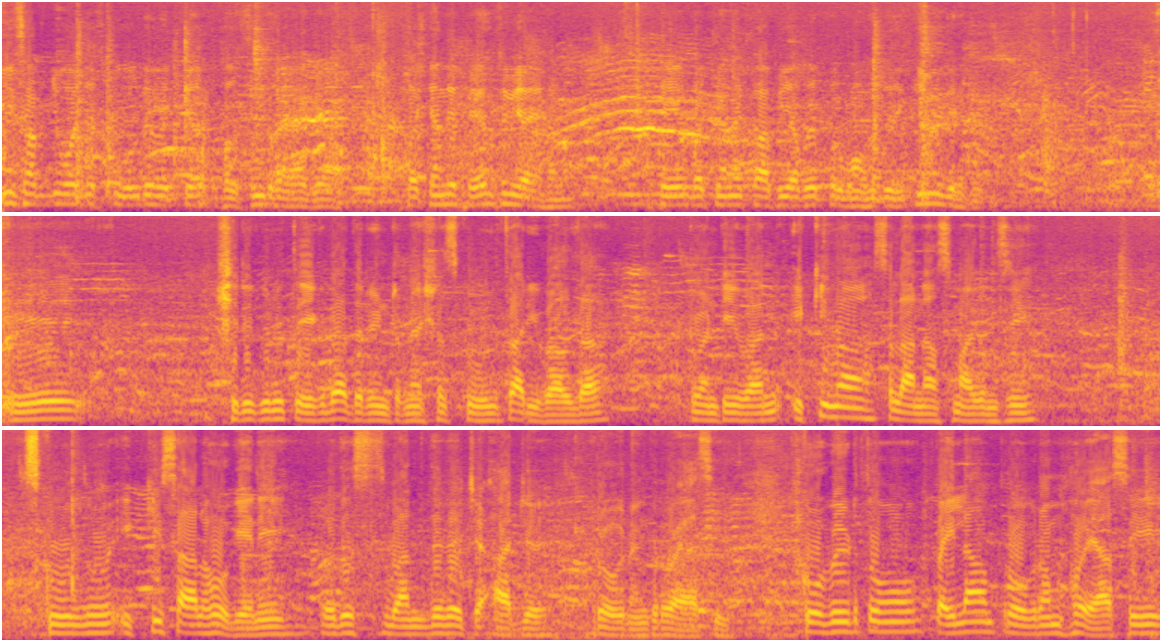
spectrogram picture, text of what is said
ਜੀ ਸਰ ਜੋ ਅੱਜ ਸਕੂਲ ਦੇ ਵਿੱਚ ਫੰਕਸ਼ਨ ਕਰਾਇਆ ਗਿਆ, ਬੱਚਿਆਂ ਦੇ ਪੇਰੈਂਟਸ ਵੀ ਆਏ ਹਨ ਤੇ ਬੱਚਿਆਂ ਨੇ ਕਾਫੀ ਆਪਣੇ ਪਰਫਾਰਮੈਂਸ ਤੁਸੀਂ ਕਿਵੇਂ ਦੇਖਦੇ ਇਹ ਸ਼੍ਰੀ ਗੁਰੂ ਤੇਗ ਬਹਾਦਰ ਇੰਟਰਨੈਸ਼ਨਲ ਸਕੂਲ ਧਾਰੀਵਾਲ ਦਾ 21 21ਵਾਂ ਸਾਲਾਨਾ ਸਮਾਗਮ ਸੀ। ਸਕੂਲ ਨੂੰ 21 ਸਾਲ ਹੋ ਗਏ ਨੇ, ਉਹਦੇ ਸਬੰਧ ਦੇ ਵਿੱਚ ਅੱਜ ਪ੍ਰੋਗਰਾਮ ਕਰਵਾਇਆ ਸੀ। ਕੋਵਿਡ ਤੋਂ ਪਹਿਲਾਂ ਪ੍ਰੋਗਰਾਮ ਹੋਇਆ ਸੀ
